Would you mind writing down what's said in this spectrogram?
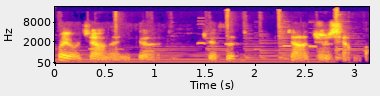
会有这样的一个角色，这样去想吧。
